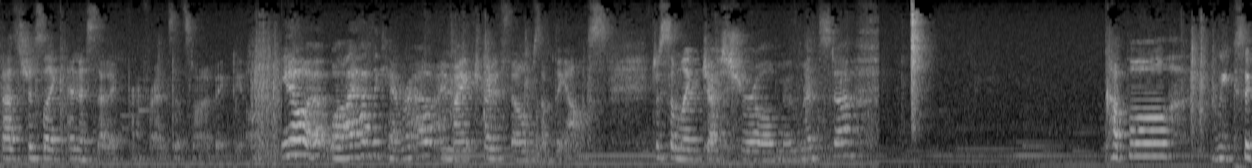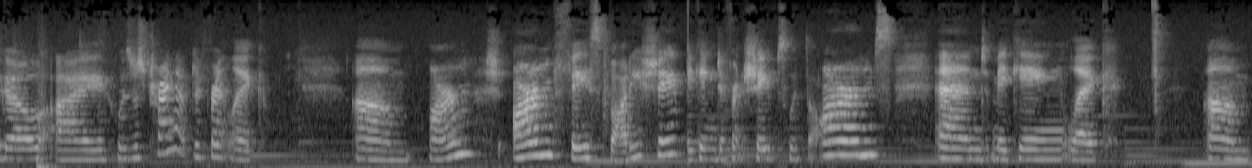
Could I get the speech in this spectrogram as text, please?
That's just like an aesthetic preference. It's not a big deal. You know what? While I have the camera out, I might try to film something else. Just some like gestural movement stuff. Couple weeks ago, I was just trying out different like um, arm, arm, face, body shape, making different shapes with the arms and making like um,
